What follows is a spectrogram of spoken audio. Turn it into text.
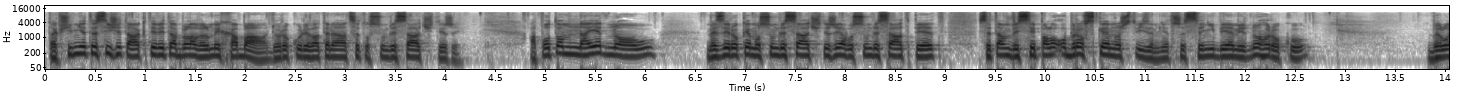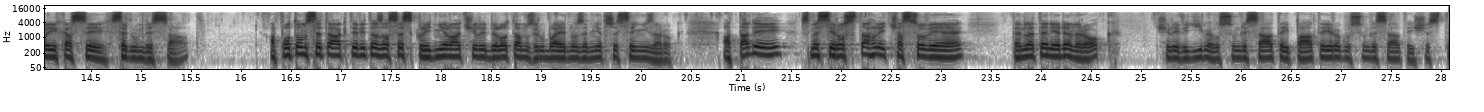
Tak všimněte si, že ta aktivita byla velmi chabá do roku 1984. A potom najednou mezi rokem 84 a 85 se tam vysypalo obrovské množství zemětřesení během jednoho roku. Bylo jich asi 70. A potom se ta aktivita zase sklidnila, čili bylo tam zhruba jedno zemětřesení za rok. A tady jsme si roztahli časově tenhle ten jeden rok, čili vidíme 85. rok, 86.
